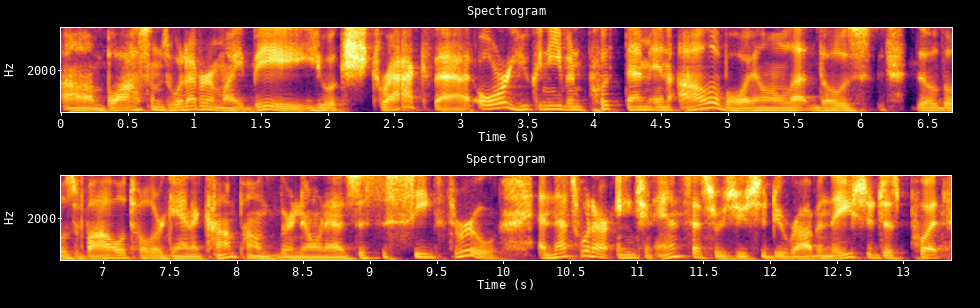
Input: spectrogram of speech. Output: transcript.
um, blossoms, whatever it might be, you extract that, or you can even put them in olive oil and let those those volatile organic compounds they're known as just to seep through. And that's what our ancient ancestors used to do, Robin. They used to just put put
